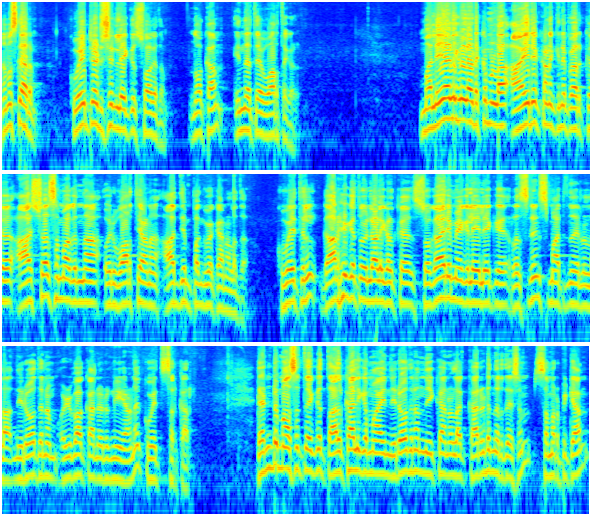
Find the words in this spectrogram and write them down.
നമസ്കാരം. കുവൈറ്റ് എഡിഷനിലേക്ക് സ്വാഗതം. നോക്കാം ഇന്നത്തെ വാർത്തകൾ. മലയാളികളടക്കമുള്ള ആയിരക്കണക്കിന് പേർക്ക് ആശ്വാസമാകുന്ന ഒരു വാർത്തയാണ് ആദ്യം പങ്കുവെക്കാനുള്ളത്. കുവൈത്തിൽ ഗാർഹിക തൊഴിലാളികൾക്ക് സ്വകാര്യ മേഖലയിലേക്ക് റെസിഡൻസ് മാറ്റുന്നതിനുള്ള നിരോധനം ഒഴിവാക്കാനൊരുങ്ങുകയാണ് കുവൈത്ത് സർക്കാർ. രണ്ട് മാസത്തേക്ക് താൽക്കാലികമായി നിരോധനം നീക്കാനുള്ള കരട് നിർദ്ദേശം സമർപ്പിക്കാൻ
